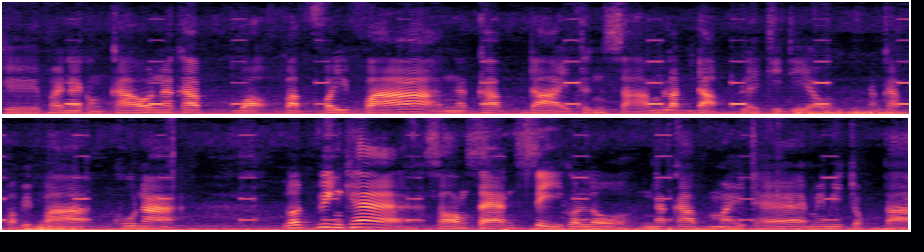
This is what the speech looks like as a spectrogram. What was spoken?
คือภายในของเขานะครับ เบาะปรับไฟฟ้านะครับ ได้ถึง 3 ระดับเลยทีเดียวนะครับปรับไฟฟ้าคู่หน้ารถวิ่งแค่2 4 0 0 0กว่าโลนะครับ ไม่แท้ไม่มีจกตา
